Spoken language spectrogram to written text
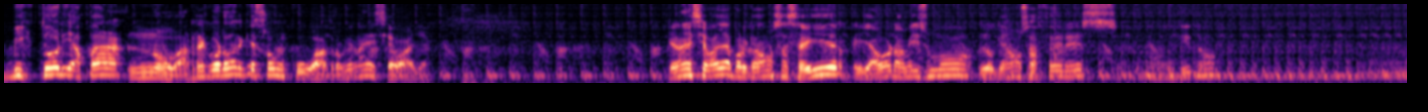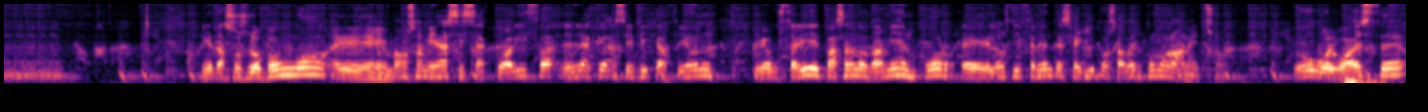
Victoria para Nova. Recordar que son 4, que nadie se vaya. Que nadie se vaya porque vamos a seguir. Y ahora mismo lo que vamos a hacer es. Un momentito. Mientras os lo pongo, eh, vamos a mirar si se actualiza la clasificación. Y me gustaría ir pasando también por eh, los diferentes equipos a ver cómo lo han hecho. Luego vuelvo a este.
